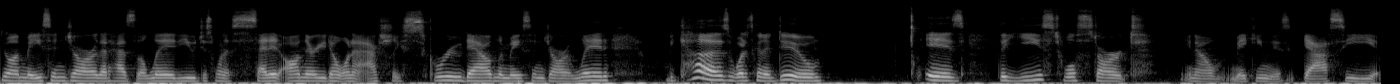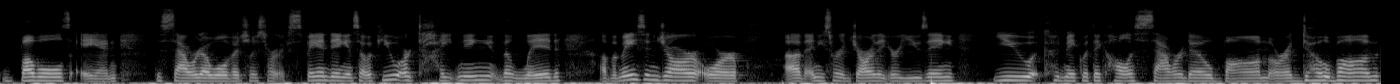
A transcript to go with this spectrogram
you know a mason jar that has the lid. You just want to set it on there. You don't want to actually screw down the mason jar lid because what it's going to do is the yeast will start you know, making these gassy bubbles and the sourdough will eventually start expanding. And so, if you are tightening the lid of a mason jar or of any sort of jar that you're using, you could make what they call a sourdough bomb or a dough bomb,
